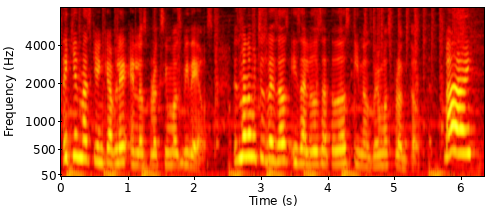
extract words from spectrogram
de quién más quieren que hable en los próximos videos. Les mando muchos besos y saludos a todos y nos vemos pronto. Bye!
